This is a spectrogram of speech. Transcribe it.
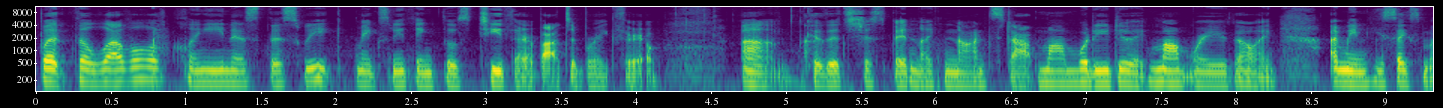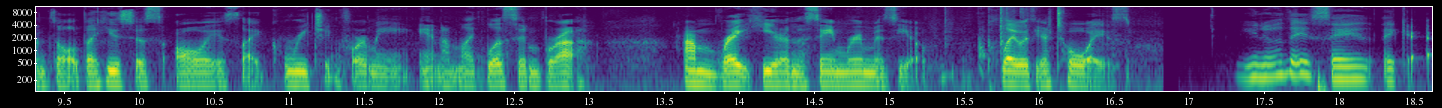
but the level of clinginess this week makes me think those teeth are about to break through. Um, because it's just been like nonstop. Mom, what are you doing? Mom, where are you going? I mean, he's six months old, but he's just always like reaching for me, and I'm like, listen, bruh, I'm right here in the same room as you. Play with your toys. You know, they say, like,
